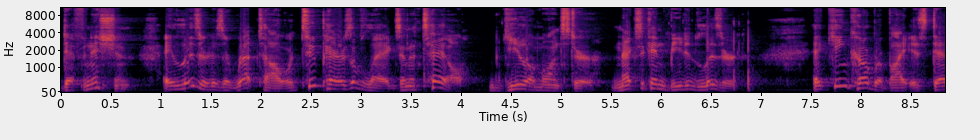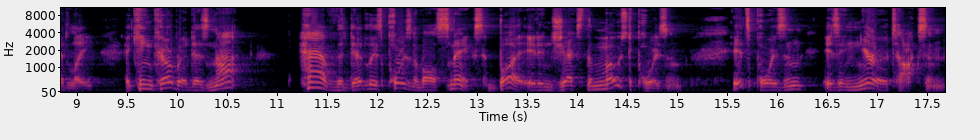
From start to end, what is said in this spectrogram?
Definition, a lizard is a reptile with two pairs of legs and a tail. Gila monster, Mexican beaded lizard. A king cobra bite is deadly. A king cobra does not have the deadliest poison of all snakes, but it injects the most poison. Its poison is a neurotoxin.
